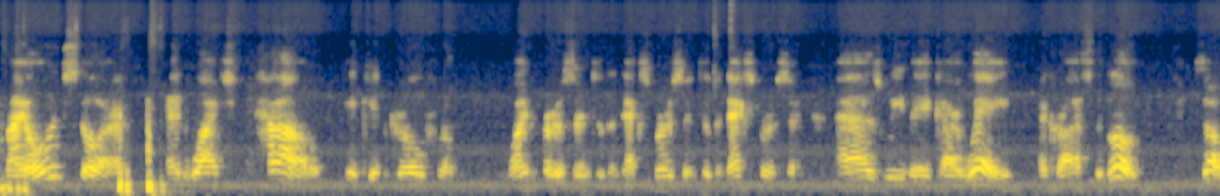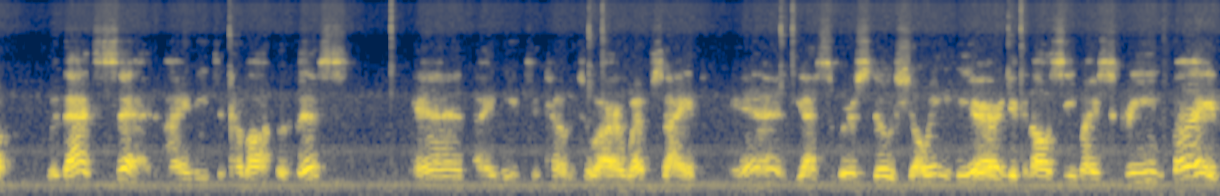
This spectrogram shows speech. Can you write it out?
my own store, and watch how it can grow one person to the next person to the next person as we make our way across the globe. So, with that said, I need to come off of this and I need to come to our website. And yes, we're still showing here. You can all see my screen fine.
